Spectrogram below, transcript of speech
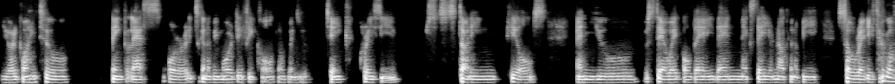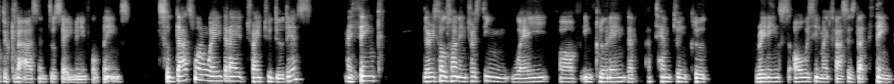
you're going to think less or it's going to be more difficult or when you take crazy studying pills and you stay awake all day then next day you're not going to be so ready to go to class and to say meaningful things so that's one way that i try to do this i think there is also an interesting way of including that attempt to include readings always in my classes that think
